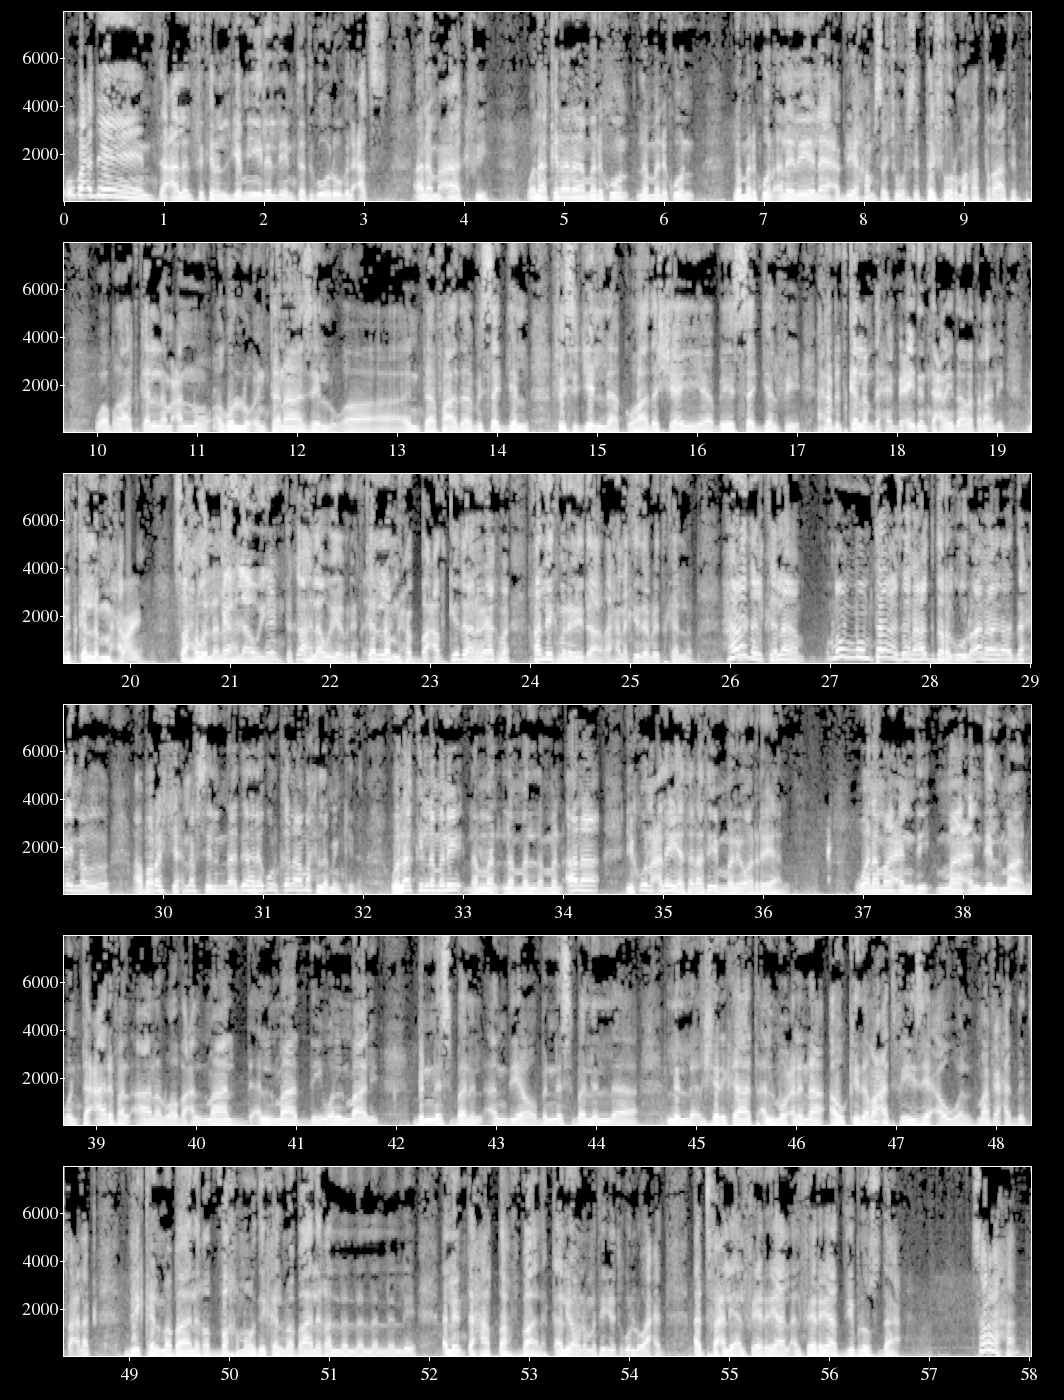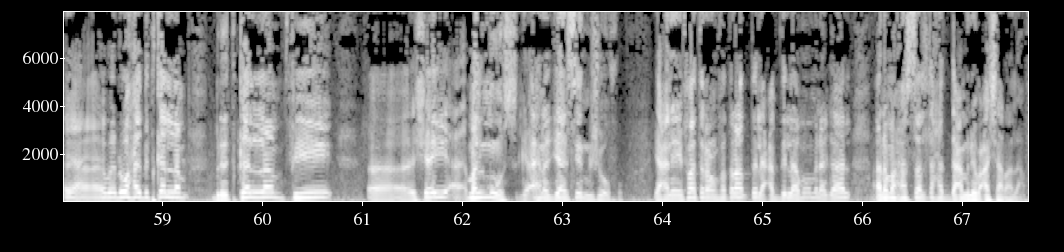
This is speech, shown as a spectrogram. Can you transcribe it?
وبعدين تعال الفكر الجميل اللي انت تقوله بالعكس أنا معاك فيه. ولكن أنا لما نكون لما نكون لما نكون أنا لي لاعب لي خمسة شهور ستة شهور ما اخذت راتب وأبغى أتكلم عنه أقول له أنت نازل وأنت هذا بيسجل في سجلك وهذا الشيء بيسجل في إحنا بنتكلم دحين بعيد أنت عن إدارة الأهلي بنتكلم محبة. صح ولا لا؟ كهلاوية. أنت كهلاوية بنتكلم نحب بعض كذا أنا وياك خليك من الإدارة إحنا كذا بنتكلم. هذا الكلام ممتاز أنا أقدر أقول أنا دحين لو ابى ارشح نفسي للنادي الأهلي أقول كلام أحلى من كذا. ولكن لما لما لما لما أنا يكون علي 30 مليون ريال. وأنا ما عندي ما عندي المال. وأنت عارف الآن الوضع المال المادي والمالي. بالنسبة للأندية وبالنسبة لل للشركات المعلنة أو كذا. ما عاد في زي أول. ما في حد بيدفع لك ذيك المبالغ الضخمة وذيك المبالغ اللي, اللي, اللي أنت حاطها في بالك. اليوم لما تيجي تقول لواحد أدفع لي 2000 ريال 2000 ريال تجيب له صداع. صراحة يعني الواحد بيتكلم بنتكلم في شيء ملموس. إحنا جالسين نشوفه. يعني فترة من فترات طلع عبد الله مؤمن قال أنا ما حصلت أحد دعمني ب 10000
